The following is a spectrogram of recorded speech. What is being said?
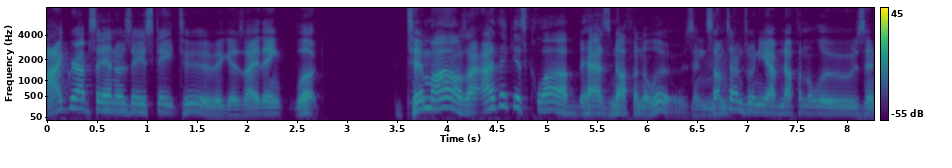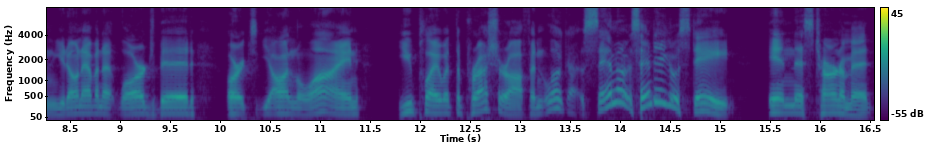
I grabbed San Jose State too because I think, look, Tim Miles, I, I think his club has nothing to lose. And mm-hmm. sometimes when you have nothing to lose and you don't have an at large bid or on the line, you play with the pressure off. And look, uh, San, uh, San Diego State in this tournament,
